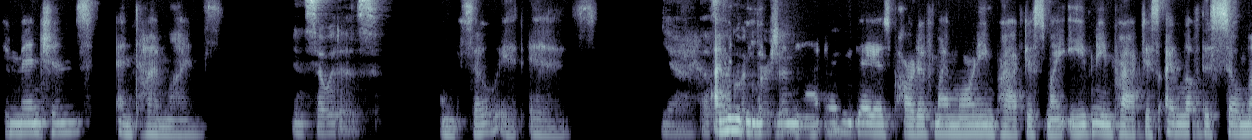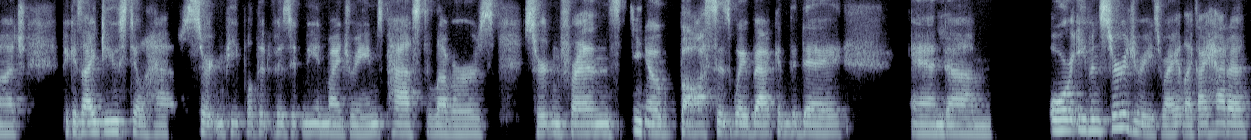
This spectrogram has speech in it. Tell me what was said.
Dimensions and timelines. And so it is. And so it is. Yeah, I'm going to be version. doing that every day as part of my morning practice, my evening practice. I love this so much because I do still have certain people that visit me in my dreams, past lovers, certain friends, you know, bosses way back in the day, and um, or even surgeries, right? Like I had a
